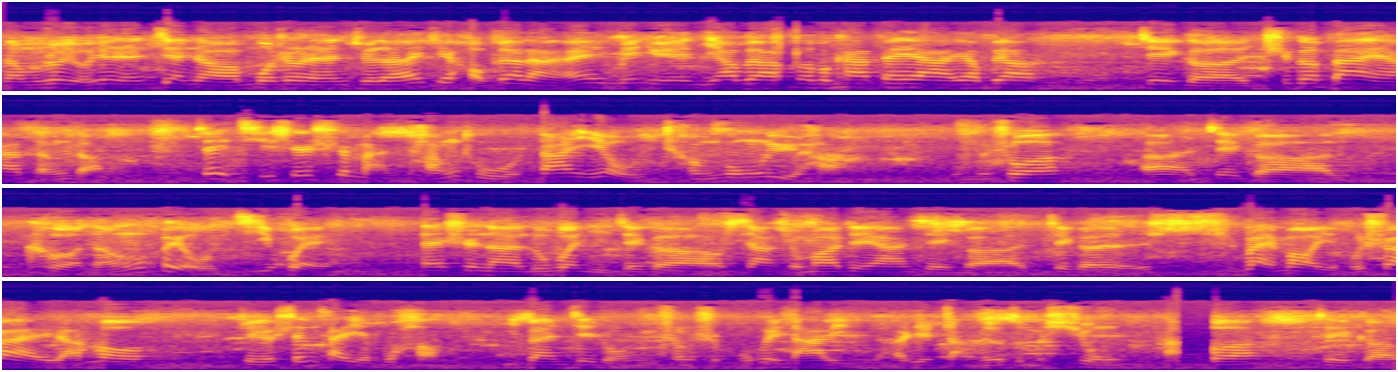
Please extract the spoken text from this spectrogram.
那我们说有些人见着陌生人，觉得哎这好漂亮，哎美女你要不要喝杯咖啡呀？要不要这个吃个饭呀？等等，这其实是蛮唐突，当然也有成功率哈。我们说啊，这个可能会有机会。但是呢，如果你这个像熊猫这样，这个这个外貌也不帅，然后这个身材也不好，一般这种女生是不会搭理你的，而且长得又这么凶啊。说这个，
